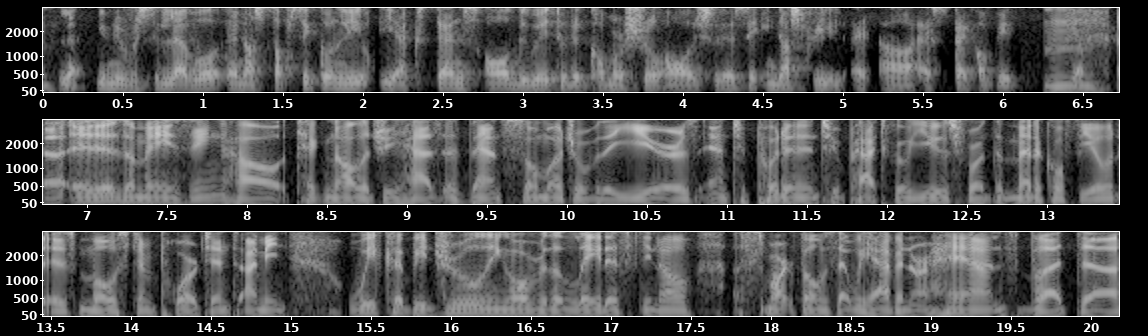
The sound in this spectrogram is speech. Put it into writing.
mm-hmm. university level, and uh, subsequently it extends all the way to the commercial or should I say industry uh, aspect of it. Mm. Yeah. Uh, it is amazing how technology has advanced so much over the years, and to put it into practical use for the medical field is most important. I mean, we could be drooling over the latest, you know, uh, smartphones that we have in our hands, but uh,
